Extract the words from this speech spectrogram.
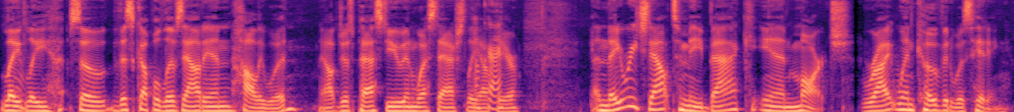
lately. Hmm. So, this couple lives out in Hollywood, out just past you in West Ashley okay. out there And they reached out to me back in March, right when COVID was hitting.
